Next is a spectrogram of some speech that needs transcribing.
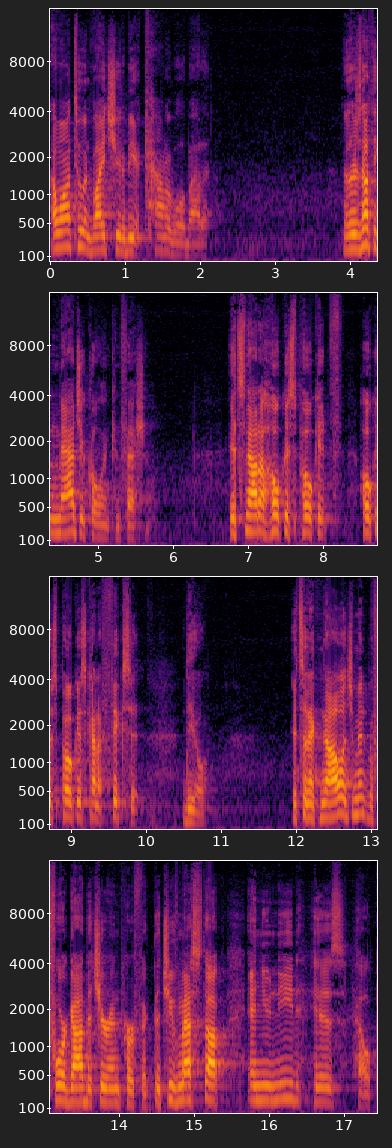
I want to invite you to be accountable about it. Now, there's nothing magical in confession. It's not a hocus pocus, hocus pocus kind of fix it deal. It's an acknowledgement before God that you're imperfect, that you've messed up, and you need His help.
